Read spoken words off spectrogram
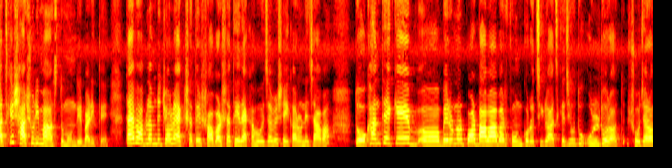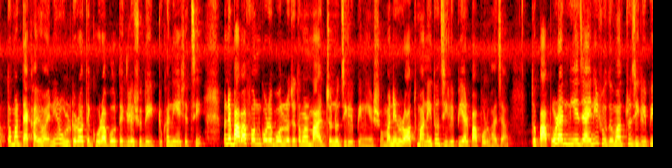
আজকে শাশুড়ি মা আসতো মন্দির বাড়িতে। তাই ভাবলাম যে চলো একসাথে সবার সাথে দেখা হয়ে যাবে, সেই কারণে যাওয়া। তো ওখান থেকে বেরোনোর পর বাবা আবার ফোন করেছিল। আজকে যেহেতু উল্টো রথ, সোজা রথ তো আমার দেখাই হয়নি। উল্টো রথে ঘোরা বলতে গেলে শুধু একটুখানি এসেছি। মানে বাবা ফোন করে বলল যে, তোমার মায়ের জন্য জিলিপি নিয়ে এসো। মানে রথ মানেই তো জিলিপি আর পাঁপড় ভাজা। তো পাঁপড় আর নিয়ে যাইনি, শুধুমাত্র জিলিপি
